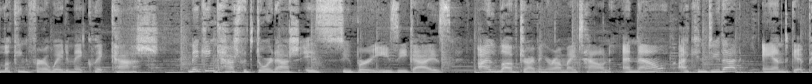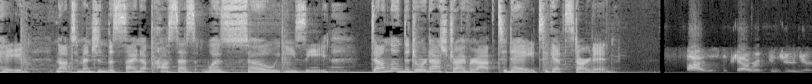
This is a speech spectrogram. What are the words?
Looking for a way to make quick cash? Making cash with DoorDash is super easy, guys. I love driving around my town, and now I can do that and get paid. Not to mention, the sign up process was so easy. Download the DoorDash driver app today to get started. Hi, this is Cal Ripken Jr.,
